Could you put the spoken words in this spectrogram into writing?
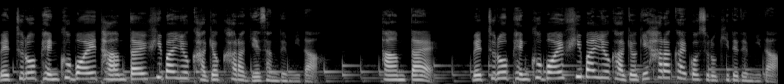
메트로 밴쿠버의 다음 달 휘발유 가격 하락 예상됩니다. 다음 달 메트로 밴쿠버의 휘발유 가격이 하락할 것으로 기대됩니다.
